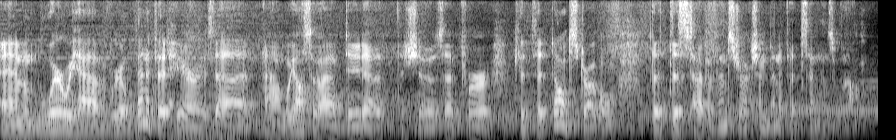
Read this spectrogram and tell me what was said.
And where we have real benefit here is that uh, we also have data that shows that for kids that don't struggle, that this type of instruction benefits them as well.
